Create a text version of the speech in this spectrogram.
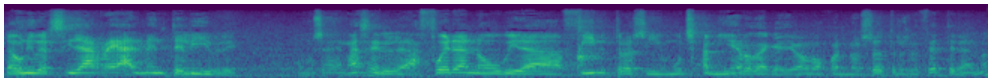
la universidad realmente libre. Además en el afuera no hubiera filtros y mucha mierda que llevamos con nosotros, etcétera, ¿no?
